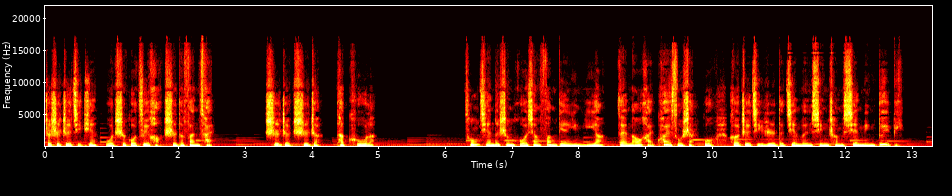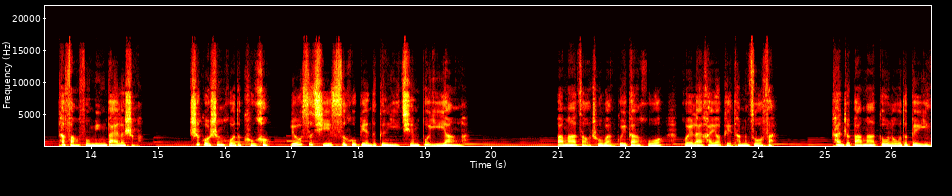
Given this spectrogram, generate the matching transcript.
这是这几天我吃过最好吃的饭菜。吃着吃着，他哭了。从前的生活像放电影一样，在脑海快速闪过，和这几日的见闻形成鲜明对比。他仿佛明白了什么。吃过生活的苦后。刘思琪似乎变得跟以前不一样了。爸妈早出晚归干活，回来还要给他们做饭。看着爸妈佝偻的背影，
